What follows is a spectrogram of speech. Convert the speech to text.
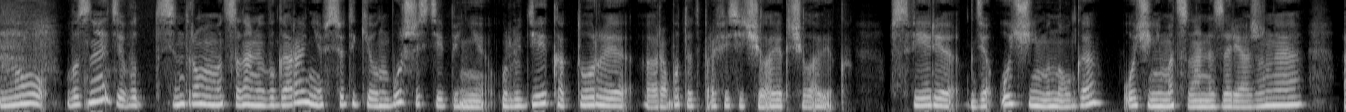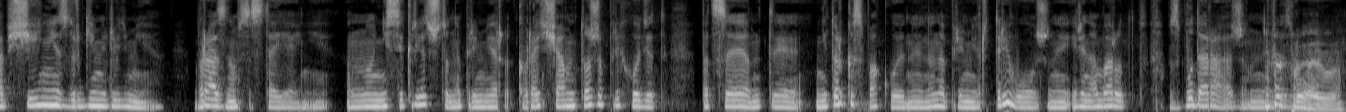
Ну, вы знаете, вот синдром эмоционального выгорания все таки он в большей степени у людей, которые работают в профессии человек-человек. В сфере, где очень много, очень эмоционально заряженное общение с другими людьми в разном состоянии. Но не секрет, что, например, к врачам тоже приходят пациенты не только спокойные, но, например, тревожные или, наоборот, взбудораженные. Ну, как правило.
